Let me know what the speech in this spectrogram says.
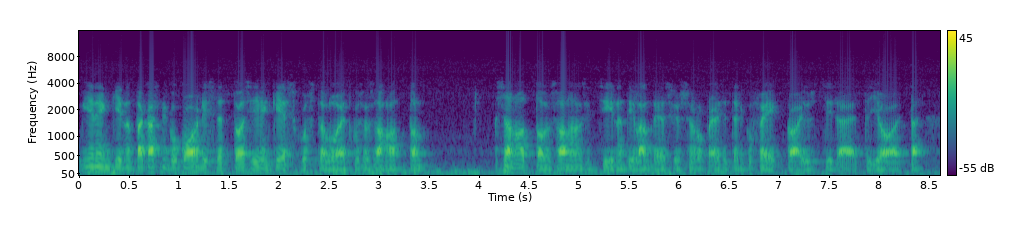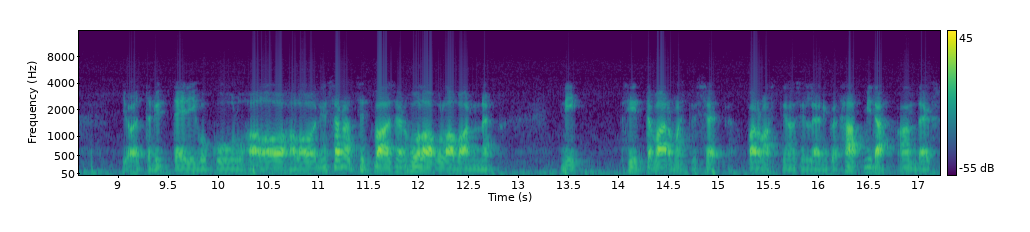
mielenkiinnon takaisin niin kohdistettua siihen keskusteluun, että kun sä sanot ton, sanot ton sanan sit siinä tilanteessa, jos se rupeaa sitten niin feikkaa just sitä, että joo, että, joo, että nyt ei niin kuulu haloo, haloo, niin sanot sitten vaan sen hula hula vanne, niin sitten varmasti se varmasti on silleen, niin että ha, mitä, anteeksi.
